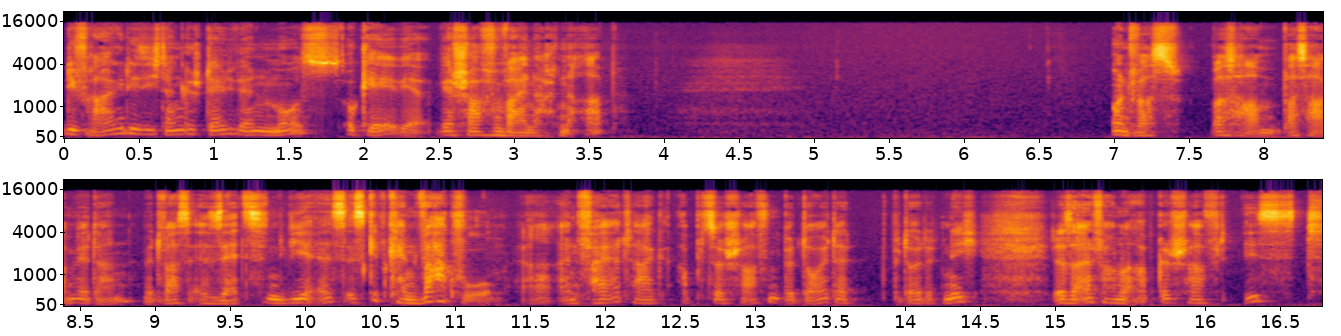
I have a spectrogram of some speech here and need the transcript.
die Frage, die sich dann gestellt werden muss, okay, wir, wir schaffen Weihnachten ab. Und was, was, haben, was haben wir dann? Mit was ersetzen wir es? Es gibt kein Vakuum. Ja? Ein Feiertag abzuschaffen bedeutet, bedeutet nicht, dass er einfach nur abgeschafft ist.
